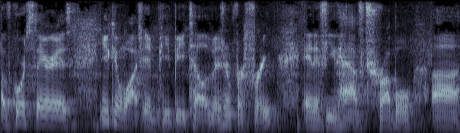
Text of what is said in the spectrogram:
Of course, there is, you can watch MPB television for free. And if you have trouble uh,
